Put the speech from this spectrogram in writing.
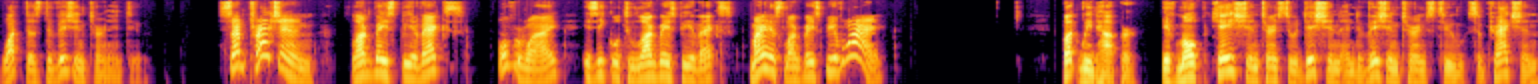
what does division turn into? Subtraction. Log base b of x over y is equal to log base b of x minus log base b of y. But Weedhopper, if multiplication turns to addition and division turns to subtraction,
